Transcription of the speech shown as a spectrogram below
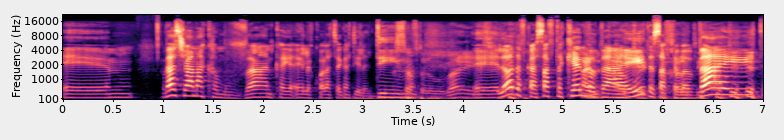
אמ, ואז שמה כמובן, כיאה לכל הצגת ילדים. סבתא לא בבית? לא, דווקא הסבתא כן בבית, אוקיי, הסבתא בבית,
